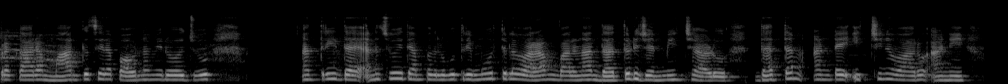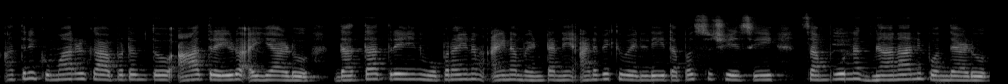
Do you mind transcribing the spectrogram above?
ప్రకారం మార్గశిర పౌర్ణమి రోజు అత్రి ద అనసూయ దంపతులకు త్రిమూర్తుల వరం వలన దత్తుడు జన్మించాడు. దత్తం అంటే ఇచ్చినవారు అని. అతని కుమారుడు కావటంతో ఆత్రేయుడు అయ్యాడు. దత్తాత్రేయుని ఉపనయనం అయిన వెంటనే అడవికి వెళ్ళి తపస్సు చేసి సంపూర్ణ జ్ఞానాన్ని పొందాడు.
